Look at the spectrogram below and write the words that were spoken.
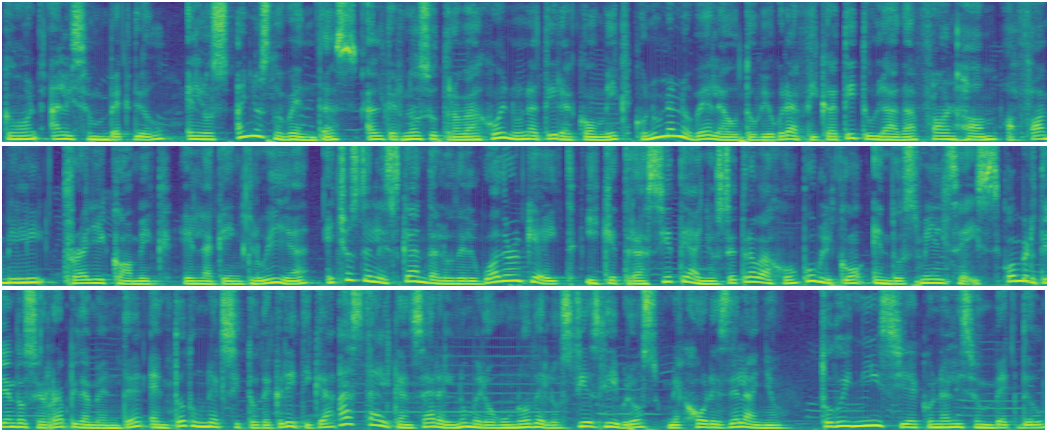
con Alison Bechdel. En los años 90 alternó su trabajo en una tira cómic con una novela autobiográfica titulada Fun Home, a Family Tragicomic, en la que incluía hechos del escándalo del Watergate y que tras siete años de trabajo publicó en 2006, convirtiéndose rápidamente en todo un éxito de crítica hasta alcanzar el número uno de los 10 libros mejores del año. Todo inicia con Alison Bechdel,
